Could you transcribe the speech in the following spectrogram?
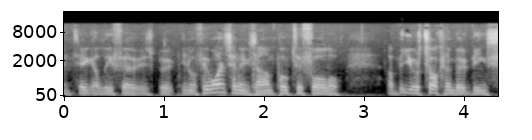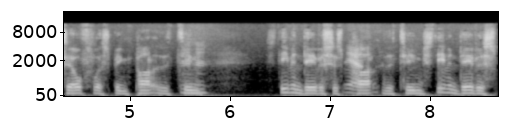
and take a leaf out of his book. You know, if he wants an example to follow, Uh, but you were talking about being selfless, being part of the team. Mm-hmm. Stephen Davis is Yeah. part of the team. Stephen Davis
